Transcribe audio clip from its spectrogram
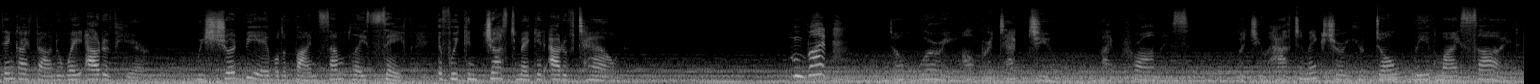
Think I found a way out of here. We should be able to find someplace safe if we can just make it out of town. But... Don't worry, I'll protect you. I promise. But you have to make sure you don't leave my side.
